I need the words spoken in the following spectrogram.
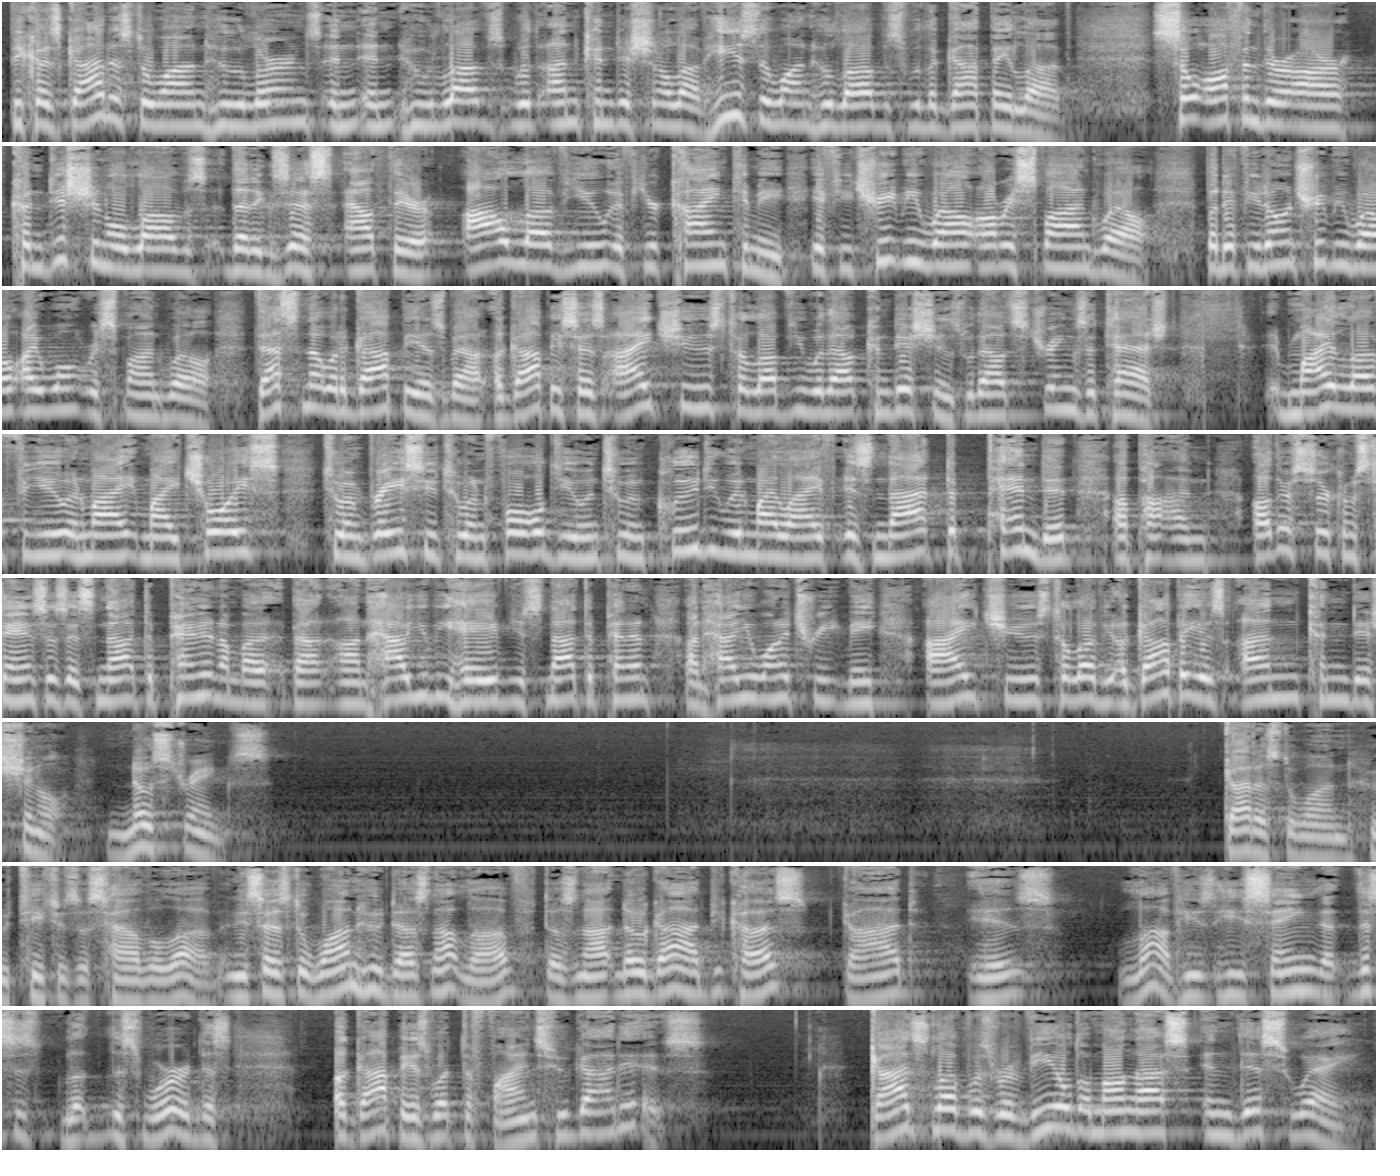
Because God is the one who learns and, and who loves with unconditional love. He's the one who loves with agape love. So often there are conditional loves that exist out there. I'll love you if you're kind to me. If you treat me well, I'll respond well. But if you don't treat me well, I won't respond well. That's not what agape is about. Agape says, I choose to love you without conditions, without strings attached. My love for you and my, my choice to embrace you, to unfold you, and to include you in my life is not dependent upon other circumstances. It's not dependent on, about, on how you behave. It's not dependent on how you want to treat me. I choose to love you. Agape is unconditional, no strings. God is the one who teaches us how to love. And he says, The one who does not love does not know God because God is love. He's, he's saying that this is this word, this agape, is what defines who God is. God's love was revealed among us in this way.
